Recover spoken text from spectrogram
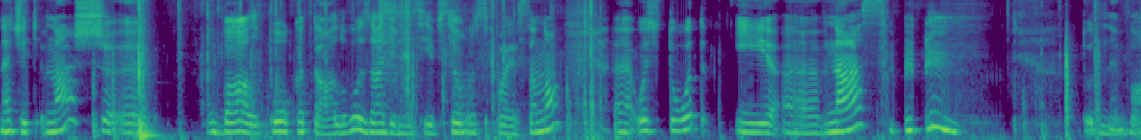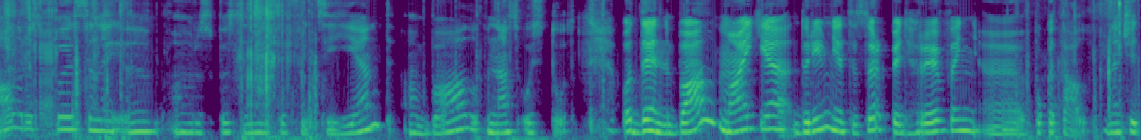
Значить, наш бал по каталогу, ззаді в нас є все розписано. Ось тут. І в нас. Тут не бал розписаний, е, розписаний коефіцієнт, а бал в нас ось тут. Один бал має дорівнюється 45 гривень е, по каталогу. Значить,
